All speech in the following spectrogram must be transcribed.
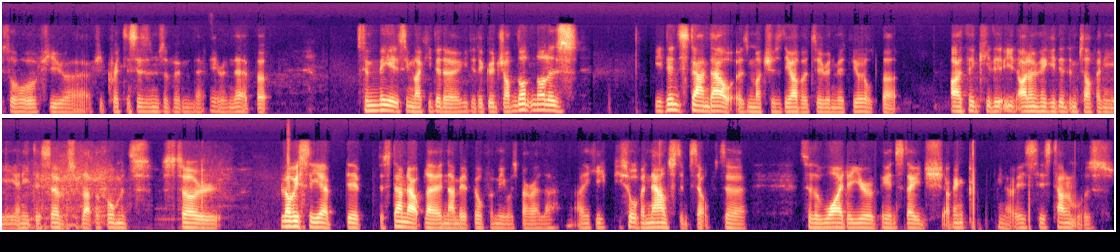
saw a few uh, a few criticisms of him there, here and there, but to me it seemed like he did a he did a good job. Not not as he didn't stand out as much as the other two in midfield, but I think he did. I don't think he did himself any any disservice with that performance. So, but obviously, yeah, the the standout player in that midfield for me was Barella. I think he, he sort of announced himself to to the wider European stage. I think you know his his talent was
